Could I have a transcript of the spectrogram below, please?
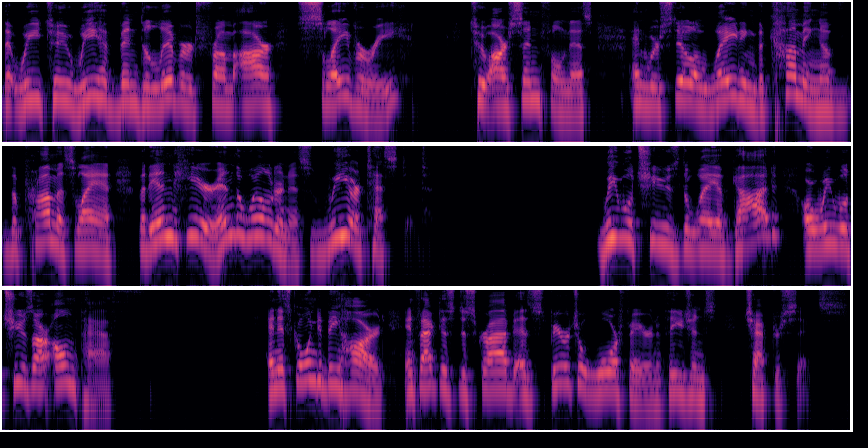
That we too, we have been delivered from our slavery to our sinfulness, and we're still awaiting the coming of the promised land. But in here, in the wilderness, we are tested. We will choose the way of God or we will choose our own path. And it's going to be hard. In fact, it's described as spiritual warfare in Ephesians chapter 6.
